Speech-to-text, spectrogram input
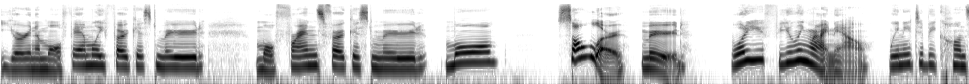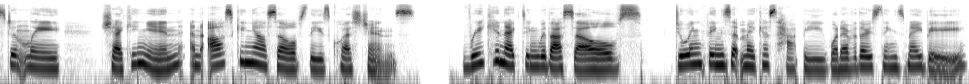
you're in a more family focused mood, more friends focused mood, more solo mood. What are you feeling right now? We need to be constantly checking in and asking ourselves these questions reconnecting with ourselves, doing things that make us happy, whatever those things may be,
